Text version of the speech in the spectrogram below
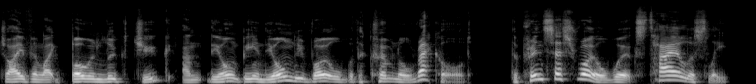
driving like Bo and Luke Duke, and the only, being the only royal with a criminal record, the Princess Royal works tirelessly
